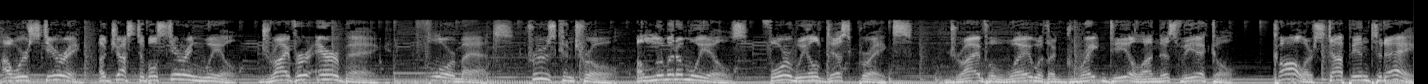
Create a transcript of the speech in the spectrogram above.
power steering, adjustable steering wheel, driver airbag, floor mats, cruise control, aluminum wheels, four wheel disc brakes. Drive away with a great deal on this vehicle. Call or stop in today.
